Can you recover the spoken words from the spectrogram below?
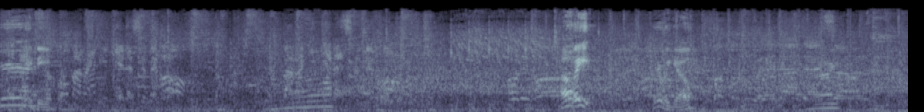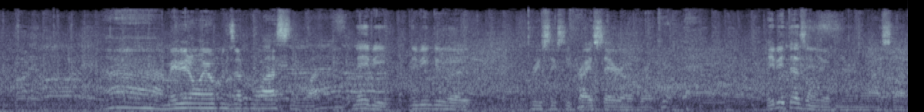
Here. Maybe. Oh, wait. There we go. Ah, maybe it only opens up in the last lap. Maybe. Maybe you can do a 360 price air over it. Maybe it does only open there in the last lap.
